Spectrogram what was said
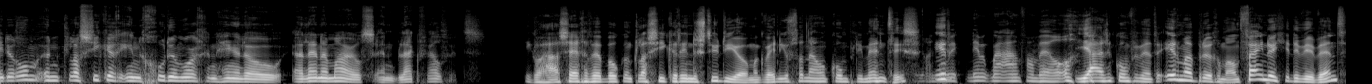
Wederom een klassieker in Goedemorgen Hengelo, Elena Miles en Black Velvet. Ik wil haast zeggen, we hebben ook een klassieker in de studio, maar ik weet niet of dat nou een compliment is. Nou, neem, ik, neem ik maar aan van wel. Ja, is een compliment. Irma Bruggeman, fijn dat je er weer bent.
